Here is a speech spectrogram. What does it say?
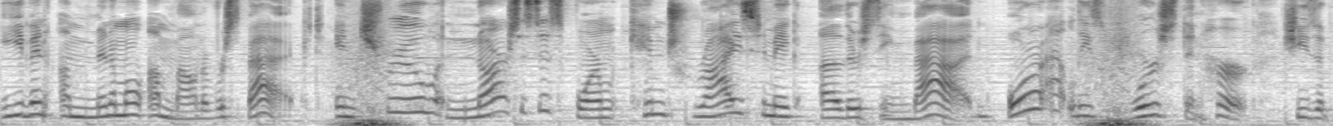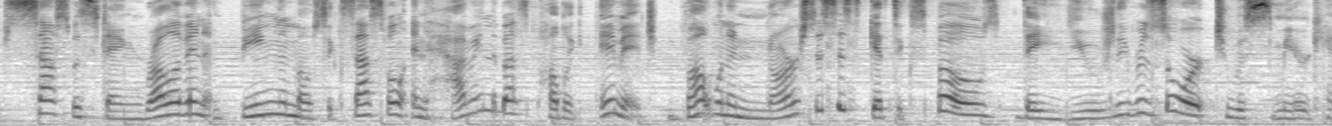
even a minimal amount of respect? In true narcissist form, Kim tries to make others seem bad, or at least worse than her. She's obsessed with staying relevant, being the most successful, and having the best public image. But when a narcissist gets exposed, they usually resort to a smear campaign,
